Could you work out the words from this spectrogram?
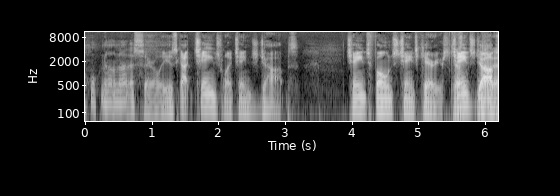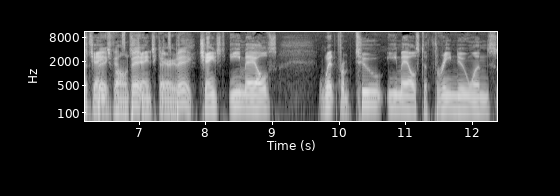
no, not necessarily. It's got changed when I changed jobs. Changed phones, changed carriers. Yeah, jobs, that's changed big. That's phones, big. changed That's carriers. big. Changed emails. Went from two emails to three new ones.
